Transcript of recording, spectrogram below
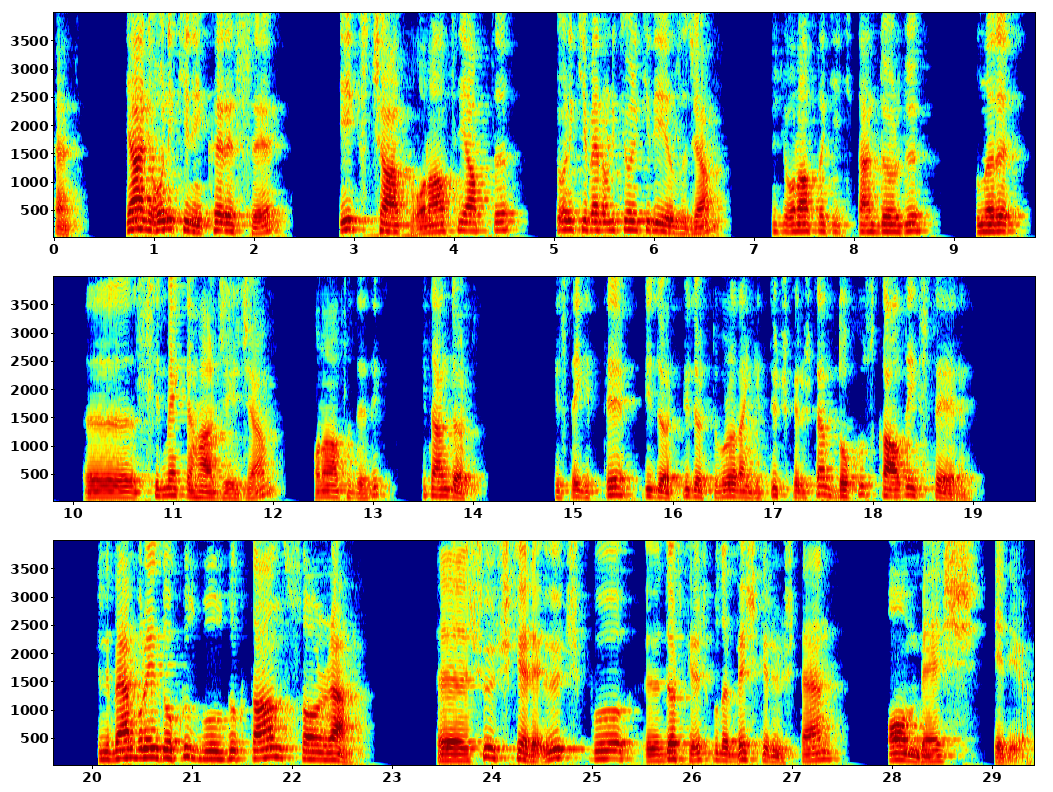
Evet. Yani 12'nin karesi x çarpı 16 yaptı. Şu 12 ben 12 12 diye yazacağım. Çünkü 16'daki iki tane 4'ü bunları e, silmekle harcayacağım. 16 dedik. 2 tane 4. İkisi de gitti. Bir 4, bir 4 de buradan gitti. 3 kere 3'ten 9 kaldı x değeri. Şimdi ben burayı 9 bulduktan sonra e, şu 3 kere 3, bu e, 4 kere 3, bu da 5 kere 3'ten 15 geliyor.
